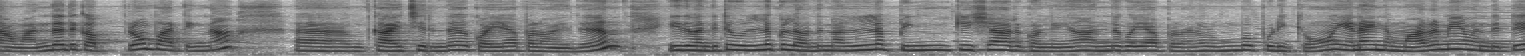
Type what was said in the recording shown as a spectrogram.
நான் வந்ததுக்கப்புறம் பார்த்திங்கன்னா காய்ச்சிருந்த கொய்யாப்பழம் இது. இது வந்துட்டு உள்ளுக்குள்ளே வந்து நல்ல பிங்கிஷாக இருக்கும் இல்லையா? அந்த கொய்யாப்பழம் ரொம்ப பிடிக்கும். ஏன்னா இந்த மரமே வந்து வந்துட்டு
